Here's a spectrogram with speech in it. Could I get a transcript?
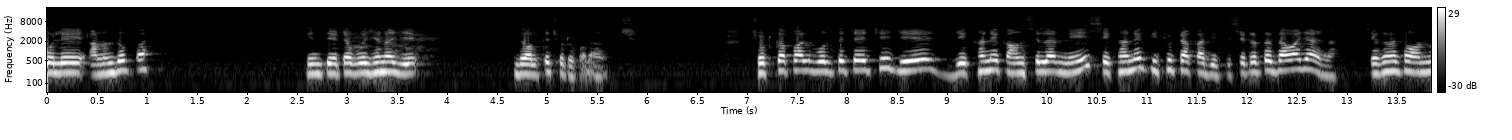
বলে আনন্দ পায় কিন্তু এটা বোঝে না যে দলকে ছোট করা হচ্ছে। ছোটকা পাল বলতে চাইছে যে যেখানে কাউন্সিলর নেই, সেখানে কিছু টাকা দিতে। সেটা তো দেওয়া যায় না। সেখানে তো অন্য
